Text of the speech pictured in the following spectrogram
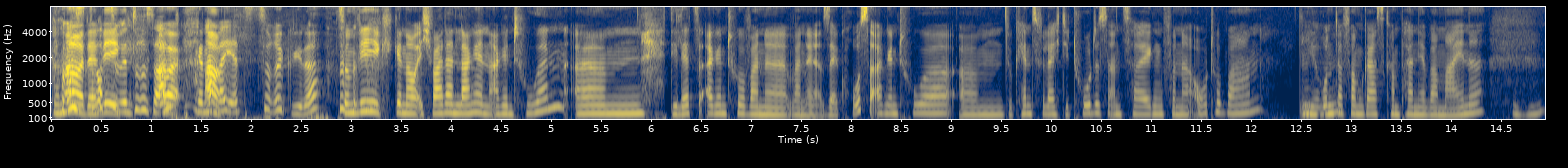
Genau, der Weg. interessant. Aber, genau. Aber jetzt zurück wieder. Zum Weg, genau. Ich war dann lange in Agenturen. Ähm, die letzte Agentur war eine, war eine sehr große Agentur. Ähm, du kennst vielleicht die Todesanzeigen von der Autobahn. Die mhm. runter vom Gaskampagne war meine. Mhm.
